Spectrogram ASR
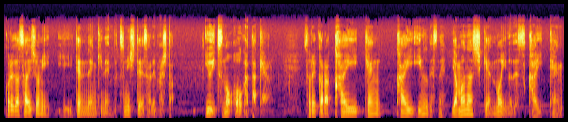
これが最初に天然記念物に指定されました。唯一の大型犬。それから甲斐犬。甲斐犬ですね。山梨県の犬です。甲斐犬。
